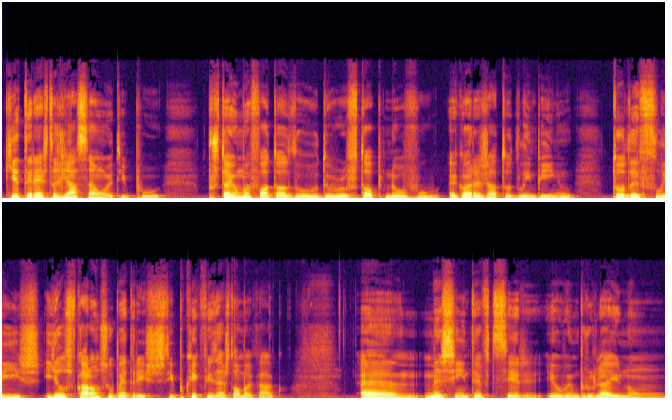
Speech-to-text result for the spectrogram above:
que ia ter esta reação. Eu, tipo, postei uma foto do, do rooftop novo, agora já todo limpinho, toda feliz, e eles ficaram super tristes. Tipo, o que é que fizeste ao macaco? Uh, mas sim, teve de ser. Eu embrulhei num.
